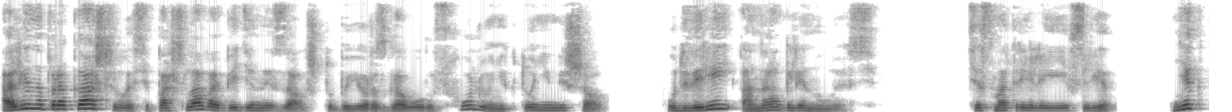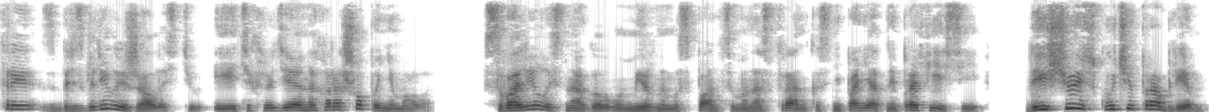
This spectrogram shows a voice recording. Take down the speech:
Алина прокашлялась и пошла в обеденный зал, чтобы ее разговору с Хулио никто не мешал. У дверей она оглянулась. Все смотрели ей вслед. Некоторые с брезгливой жалостью, и этих людей она хорошо понимала. Свалилась на голову мирным испанцам иностранка с непонятной профессией, да еще и с кучей проблем,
